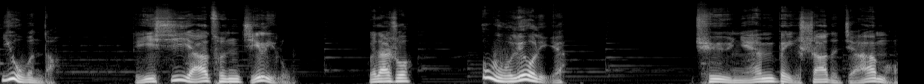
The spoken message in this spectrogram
又问道：“离西崖村几里路？”回答说：“五六里。”去年被杀的贾某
